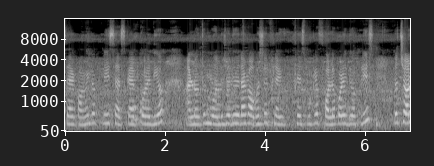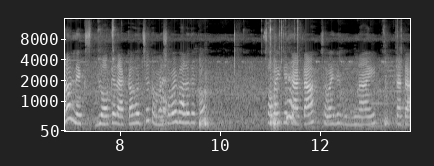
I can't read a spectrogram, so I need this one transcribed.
শেয়ার কমেন্ট ও প্লিজ সাবস্ক্রাইব করে দিও। আর নতুন বন্ধু যদি হয়ে থাকে, অবশ্যই ফেসবুকে ফলো করে দিও প্লিজ তো চলো নেক্সট ব্লগে দেখা হচ্ছে। তোমরা সবাই ভালো থেকো। সবাইকে টাটা। সবাইকে গুড নাইট টাটা।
